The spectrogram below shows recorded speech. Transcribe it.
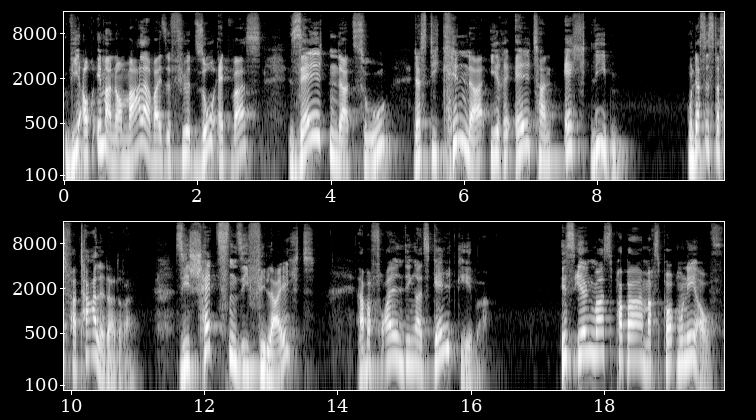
Wie auch immer, normalerweise führt so etwas selten dazu, dass die Kinder ihre Eltern echt lieben. Und das ist das Fatale daran. Sie schätzen sie vielleicht, aber vor allen Dingen als Geldgeber. Ist irgendwas, Papa, mach's Portemonnaie auf.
